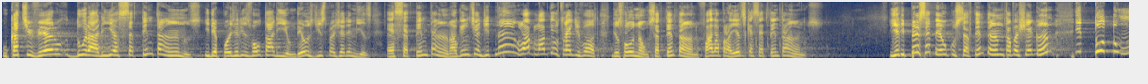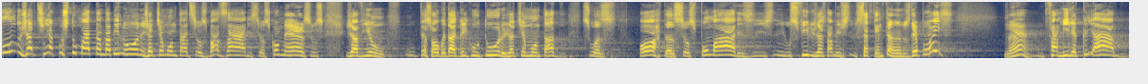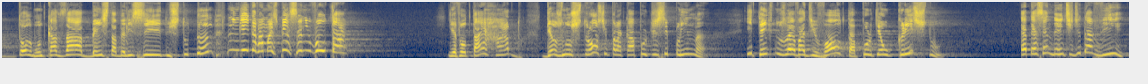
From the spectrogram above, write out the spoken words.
o cativeiro duraria 70 anos e depois eles voltariam. Deus disse para Jeremias: é 70 anos. Alguém tinha dito: não, logo, logo Deus traz de volta. Deus falou: não, 70 anos. Fala para eles que é 70 anos. E ele percebeu que os 70 anos estavam chegando e todo mundo já tinha acostumado na Babilônia, já tinha montado seus bazares, seus comércios, já haviam, o pessoal da agricultura já tinha montado suas hortas, seus pomares, os filhos já estavam 70 anos depois, né? família criada, todo mundo casado, bem estabelecido, estudando, ninguém estava mais pensando em voltar. Ia voltar errado. Deus nos trouxe para cá por disciplina. E tem que nos levar de volta, porque o Cristo é descendente de Davi.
